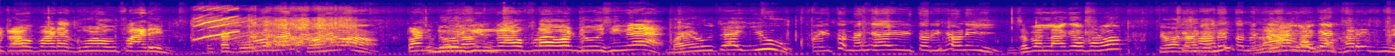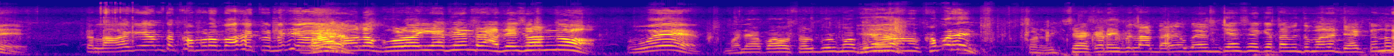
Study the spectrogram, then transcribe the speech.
મોટા ઉપાડે ગોળો ઉપાડીને. ગોળો જાય ઘણીમાં પણ ડોસી ના ઉપડાવો ડોસી ને બહેણું ચાઈ ગયું. પછી તો નહીં આવી તો રિહાણી. જબર લાગે પણ કેવા લાગે તો નહીં લાગે ખરી જ ને. તો લાગે એમ તો કમળો બાહે કે નહીં આવે ઓલો ગોળો યાદ છે ને રાધેશ્યામ નો ઓએ મને પાવ પાછો સરગુરમાં હે? ખબર હે પણ રિક્ષા કરી પેલા ડાયો એમ કહે છે કે તમે તો મને ટ્રેક્ટરનું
